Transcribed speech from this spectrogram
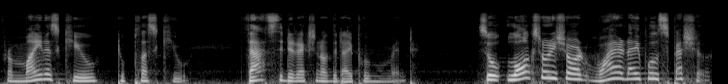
From minus q to plus q. That's the direction of the dipole moment. So long story short, why are dipoles special?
